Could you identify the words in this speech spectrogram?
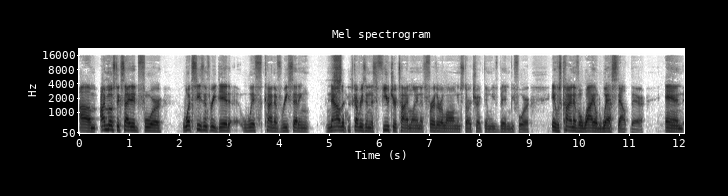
Um, I'm most excited for what season three did with kind of resetting. Now that Discovery's in this future timeline that's further along in Star Trek than we've been before, it was kind of a wild west out there, and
